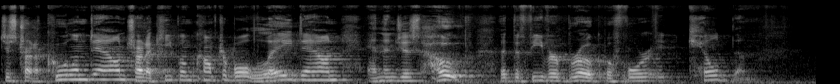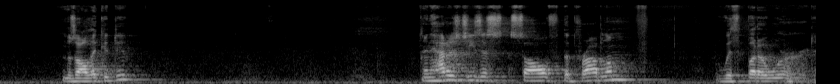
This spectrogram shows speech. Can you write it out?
just try to cool them down, try to keep them comfortable, lay down, and then just hope that the fever broke before it killed them. It was all they could do. And how does Jesus solve the problem? With but a word.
